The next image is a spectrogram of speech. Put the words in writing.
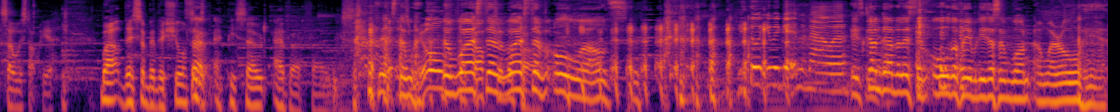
so we'll stop here. Well, this will be the shortest So- episode ever, folks. It's the, we all the fuck worst to of the worst pub. of all worlds. You thought you were getting an hour. It's gone down the list of all the people he doesn't want, and we're all here.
